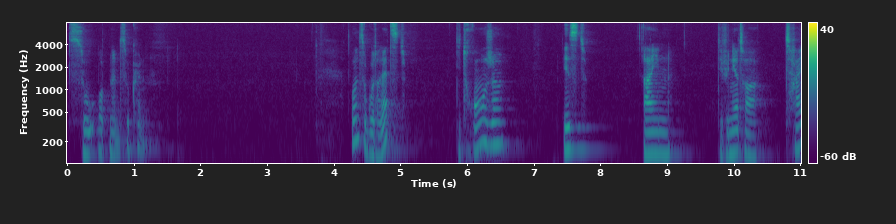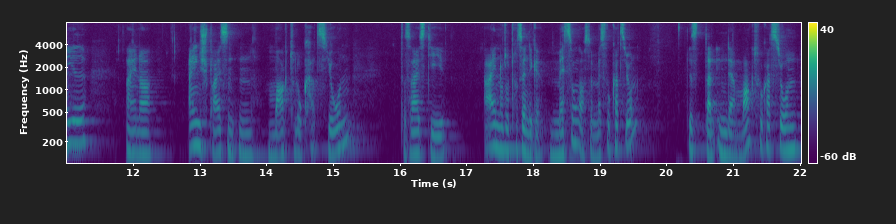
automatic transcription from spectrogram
zuordnen zu können. Und zu guter Letzt, die Tranche ist ein definierter Teil einer einspeisenden Marktlokation. Das heißt, die 100%ige Messung aus der Messlokation ist dann in der Marktlokation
